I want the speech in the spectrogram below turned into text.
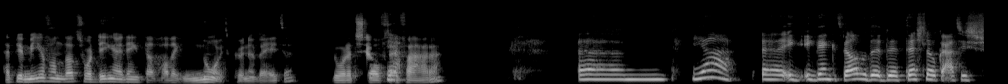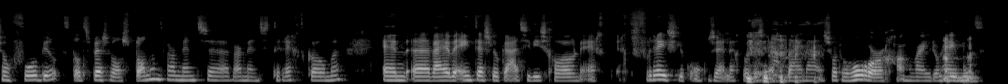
Heb je meer van dat soort dingen? Je denkt, dat had ik nooit kunnen weten, door het zelf te ervaren. Um, ja, uh, ik, ik, denk het wel. De, de testlocatie is zo'n voorbeeld. Dat is best wel spannend waar mensen, waar mensen terechtkomen. En uh, wij hebben één testlocatie die is gewoon echt, echt vreselijk ongezellig. Dat is echt bijna een soort horrorgang waar je doorheen moet.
